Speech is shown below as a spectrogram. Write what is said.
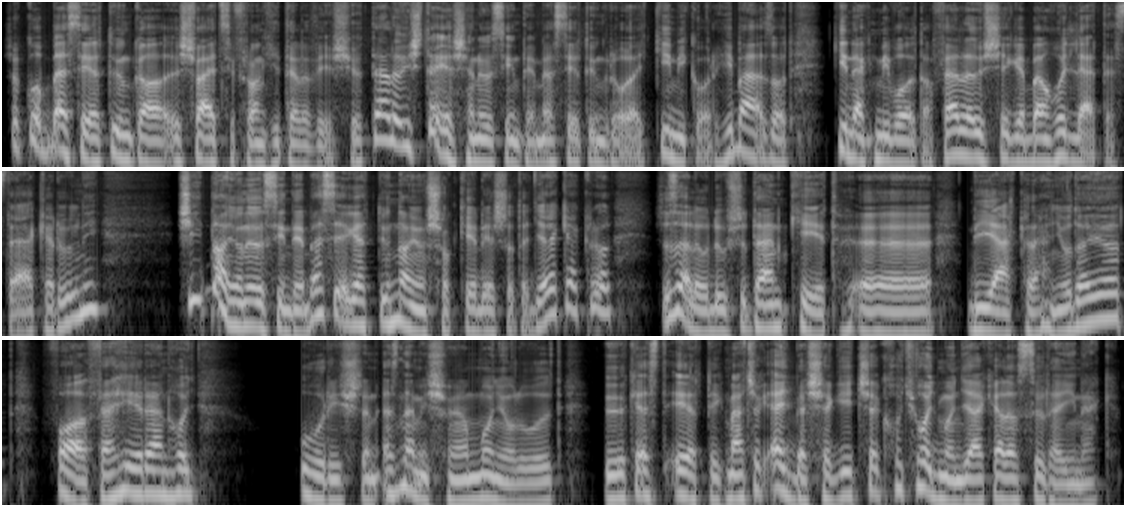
És akkor beszéltünk a svájci frank hitelezés jött elő, és teljesen őszintén beszéltünk róla, hogy ki mikor hibázott, kinek mi volt a felelősségeben, hogy lehet ezt elkerülni, és így nagyon őszintén beszélgettünk, nagyon sok kérdés volt a gyerekekről, és az előadós után két ö, diáklány odajött, fal fehéren, hogy úristen, ez nem is olyan bonyolult, ők ezt értik, már csak egybe segítsek, hogy hogy mondják el a szüleinek.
